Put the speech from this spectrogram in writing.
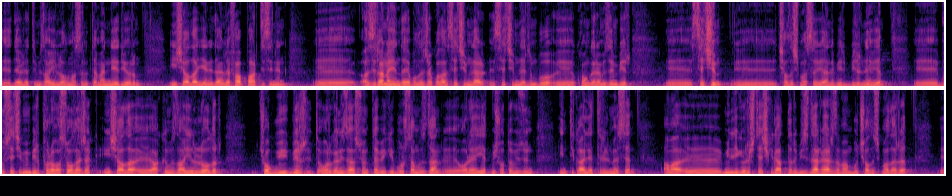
e, devletimize hayırlı olmasını temenni ediyorum. İnşallah yeniden Refah Partisi'nin e, Haziran ayında yapılacak olan seçimler seçimlerin bu e, kongremizin bir e, seçim e, çalışması yani bir bir nevi e, bu seçimin bir provası olacak. İnşallah e, hakkımızda hayırlı olur. Çok büyük bir organizasyon tabii ki Bursa'mızdan e, oraya 70 otobüsün intikal ettirilmesi. Ama e, Milli Görüş Teşkilatları bizler her zaman bu çalışmaları e,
